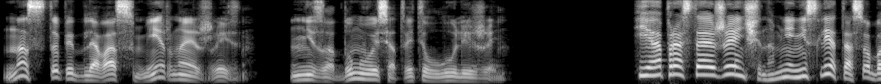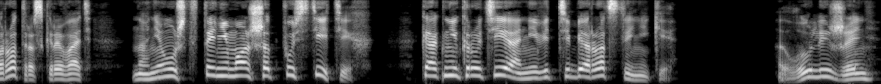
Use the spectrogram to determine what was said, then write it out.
наступит для вас мирная жизнь», — не задумываясь, ответил Лули Жень. «Я простая женщина, мне не след особо рот раскрывать, но неужто ты не можешь отпустить их? Как ни крути, они ведь тебе родственники». Лули Жень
